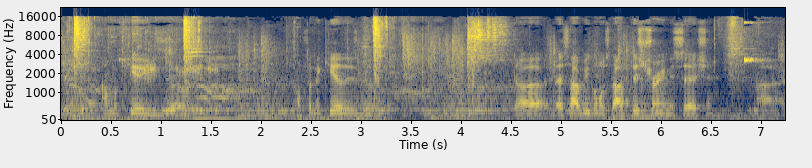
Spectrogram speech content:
bro? I'm gonna kill you, bro. I'm finna kill this dude. Dog. That's how we gonna stop this training session. Alright.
